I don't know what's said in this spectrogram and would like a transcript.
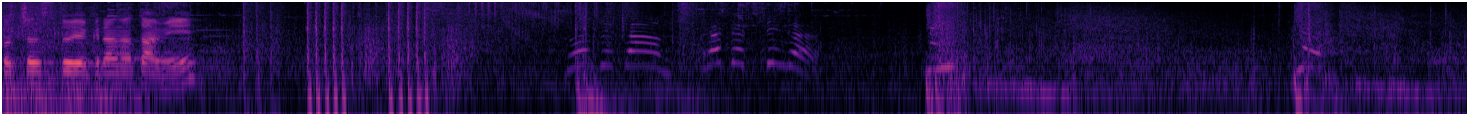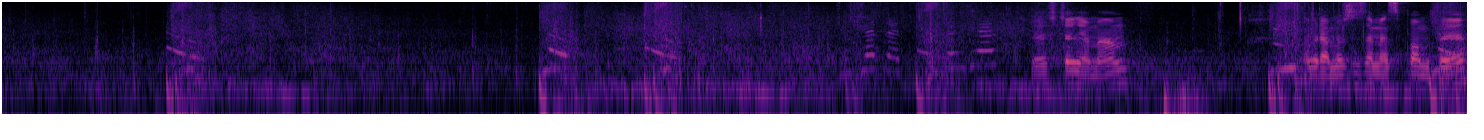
poczęstuję granatami. Jeszcze nie mam. Dobra, może zamiast pompy.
